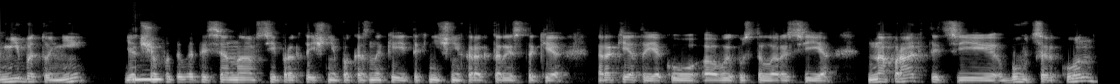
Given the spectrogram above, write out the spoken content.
нібито ні. Якщо подивитися на всі практичні показники і технічні характеристики ракети, яку е, випустила Росія, на практиці був циркон,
